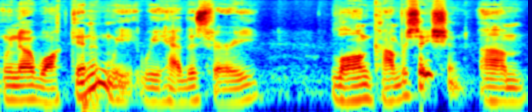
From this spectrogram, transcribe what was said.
we know I walked in and we we had this very long conversation. Um,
